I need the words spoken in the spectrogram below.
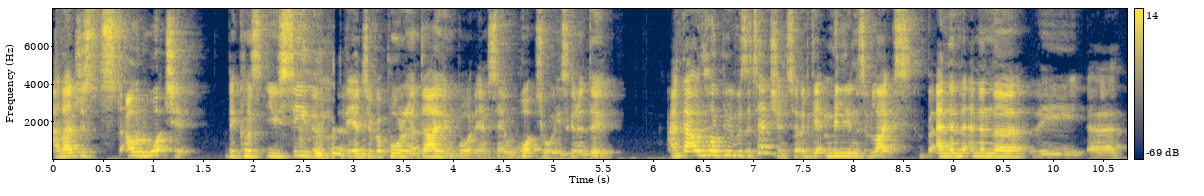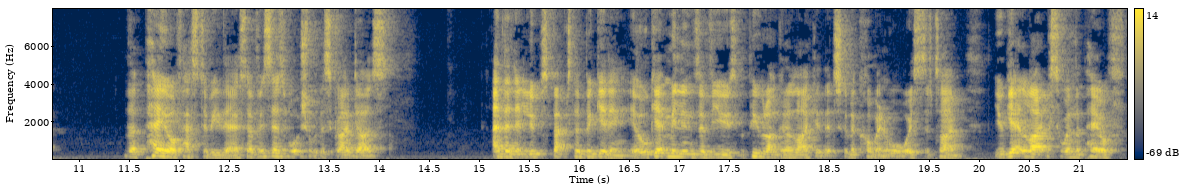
And I just I would watch it because you see them at the edge of a pool and a diving board and say, "Watch what he's going to do," and that would hold people's attention. So it'd get millions of likes. And then and then the the uh, the payoff has to be there. So if it says, "Watch what this guy does," and then it loops back to the beginning, it will get millions of views, but people aren't going to like it. They're just going to comment, "What a waste of time." You get likes when the payoff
